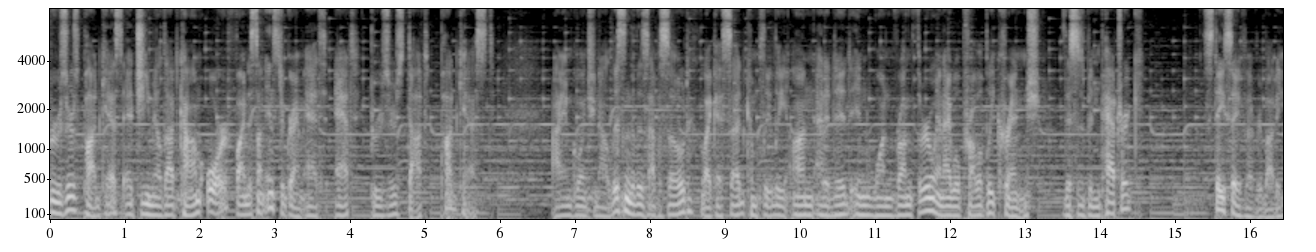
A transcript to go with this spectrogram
bruiserspodcast at gmail.com or find us on Instagram at, at bruisers.podcast. I am going to now listen to this episode, like I said, completely unedited in one run through, and I will probably cringe. This has been Patrick. Stay safe, everybody.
